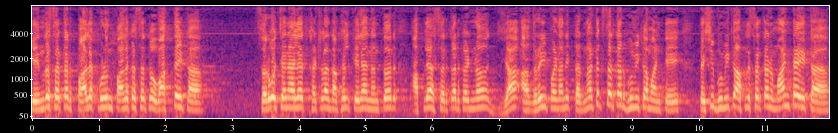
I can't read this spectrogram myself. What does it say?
केंद्र सरकार पालक म्हणून पालकासारखं वागतंय का? सर्वोच्च न्यायालयात खटला दाखल केल्यानंतर आपल्या सरकारकडनं ज्या आग्रहीपणाने कर्नाटक सरकार भूमिका मांडते तशी भूमिका आपलं सरकार मांडताय का?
